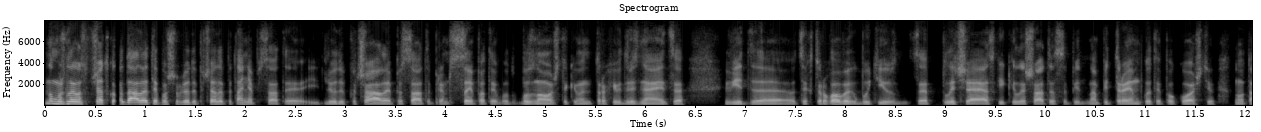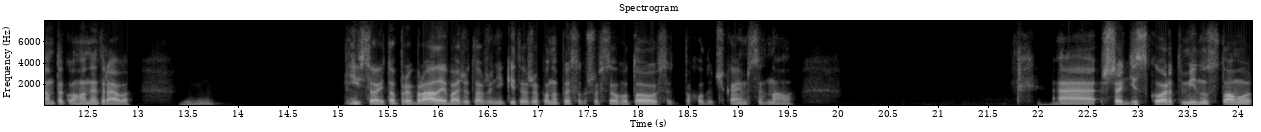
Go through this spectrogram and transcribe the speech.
Ну, можливо, спочатку дали, типу, щоб люди почали питання писати, і люди почали писати, прям сипати, бо, бо знову ж таки, він трохи відрізняється від е, цих торгових бутів. Це плече, скільки лишати собі на підтримку, типу, коштів. Ну там такого не треба. І все, і то прибрали, і бачу, там вже Нікіта вже понаписував, що все готово, все, походу, чекаємо сигналу. Е, ще Discord мінус в тому.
